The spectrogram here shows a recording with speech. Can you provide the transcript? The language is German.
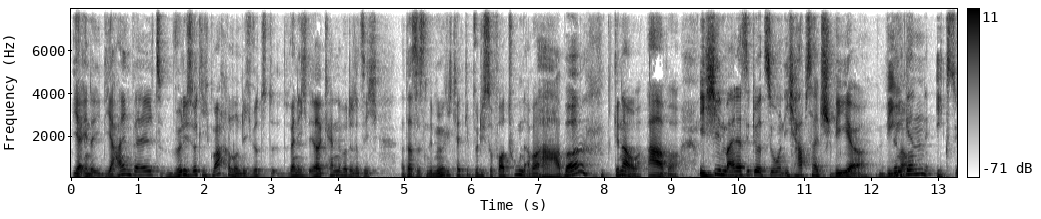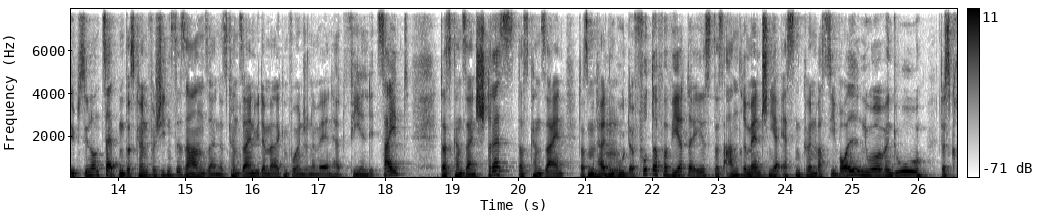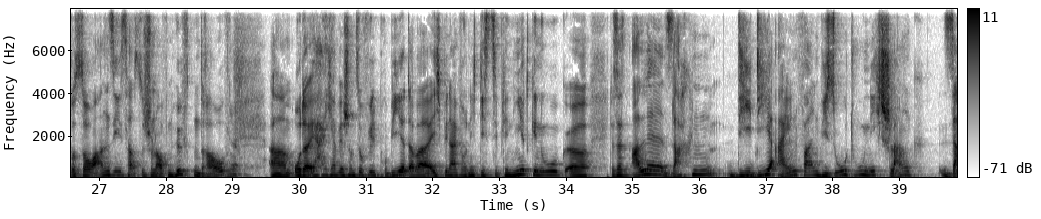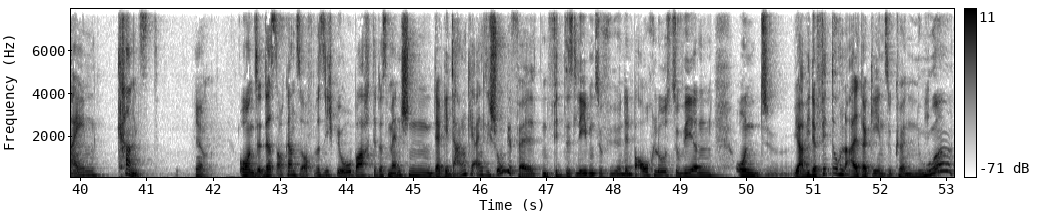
ja, in der idealen Welt würde ich es wirklich machen und ich würde, wenn ich erkennen würde, dass ich dass es eine Möglichkeit gibt, würde ich sofort tun, aber. Aber? Genau, aber. Ich in meiner Situation, ich habe es halt schwer. Wegen genau. XYZ. Und das können verschiedenste Sachen sein. Das kann sein, wie der Malcolm vorhin schon erwähnt hat, fehlende Zeit. Das kann sein Stress. Das kann sein, dass man halt mhm. ein guter Futterverwerter ist, dass andere Menschen ja essen können, was sie wollen. Nur wenn du das Croissant ansiehst, hast du schon auf den Hüften drauf. Ja. Ähm, oder ja, ich habe ja schon so viel probiert, aber ich bin einfach nicht diszipliniert genug. Äh, das heißt, alle Sachen, die dir einfallen, wieso du nicht schlank sein kannst. Ja. Und das ist auch ganz oft, was ich beobachte, dass Menschen der Gedanke eigentlich schon gefällt, ein fittes Leben zu führen, den Bauch loszuwerden und ja, wieder fit durch ein Alter gehen zu können. Nur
